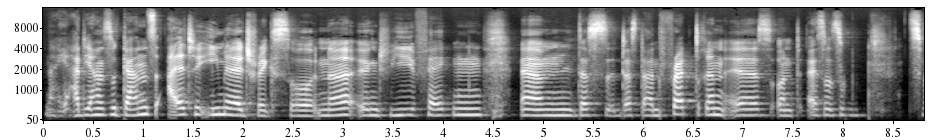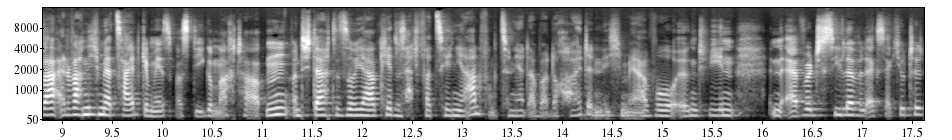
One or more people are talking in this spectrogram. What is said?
naja, die haben so ganz alte E-Mail-Tricks, so, ne, irgendwie faken, ähm, dass, dass da ein Thread drin ist und also so es war einfach nicht mehr zeitgemäß, was die gemacht haben. Und ich dachte so, ja, okay, das hat vor zehn Jahren funktioniert, aber doch heute nicht mehr, wo irgendwie ein, ein Average C-Level Executive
